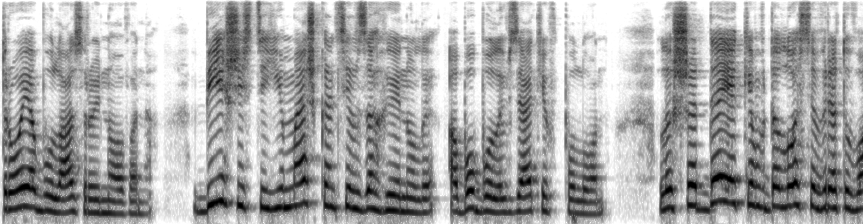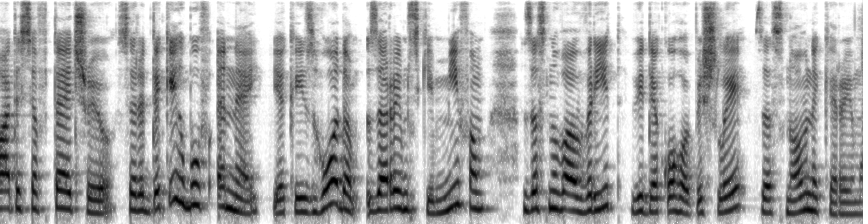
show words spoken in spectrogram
Троя була зруйнована. Більшість її мешканців загинули або були взяті в полон. Лише деяким вдалося врятуватися втечею, серед яких був Еней, який згодом за римським міфом заснував рід, від якого пішли засновники Риму.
